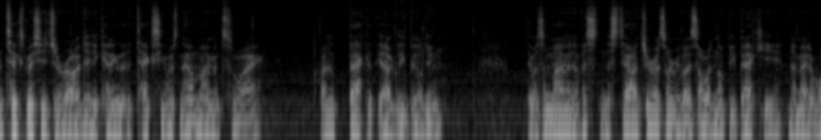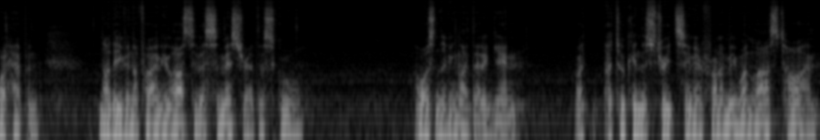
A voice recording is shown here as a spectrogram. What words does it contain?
A text message arrived indicating that the taxi was now moments away. I looked back at the ugly building. There was a moment of nostalgia as I realized I would not be back here, no matter what happened, not even if I only lasted a semester at the school. I wasn't living like that again. I, I took in the street scene in front of me one last time.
